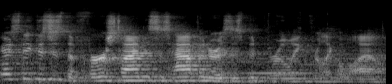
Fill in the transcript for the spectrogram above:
guys think this is the first time this has happened, or has this been brewing for like a while?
